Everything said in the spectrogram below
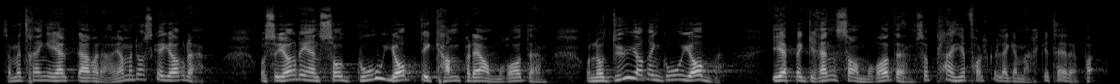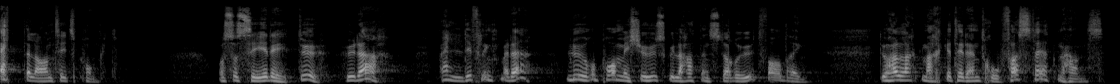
Så vi trenger hjelp der og der. Ja, men da skal jeg gjøre det. Og så gjør de en så god jobb de kan på det området. Og når du gjør en god jobb i et begrensa område, så pleier folk å legge merke til det på et eller annet tidspunkt. Og så sier de 'Du, hun der, veldig flink med det.' Lurer på om ikke hun skulle hatt en større utfordring. Du har lagt merke til den trofastheten hans.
